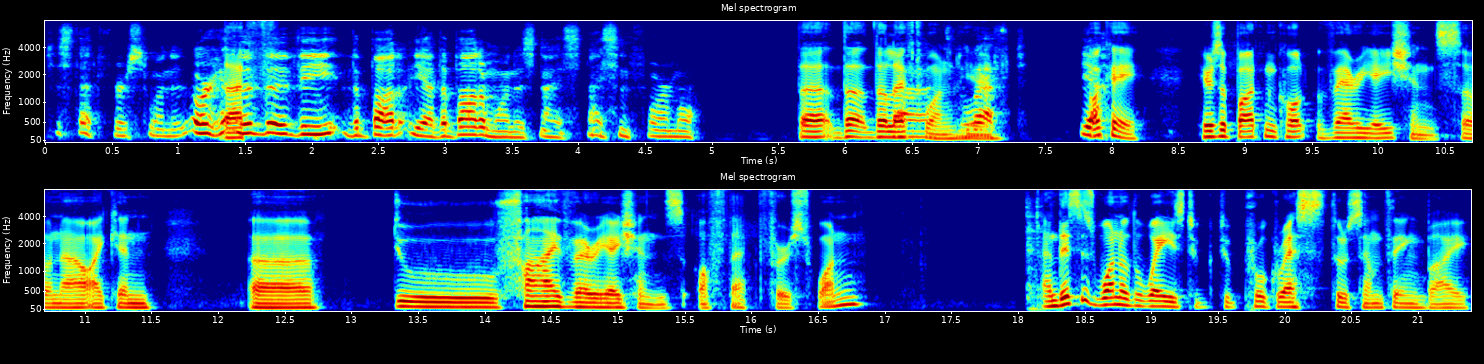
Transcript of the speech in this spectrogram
Just that first one, or That the, the the the bottom. Yeah, the bottom one is nice, nice and formal. The the the left Uh, one the. Left. Yeah. Okay, here's a button called variations. So now I can uh, do five variations of that first one. And this is one of the ways to, to progress through something by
